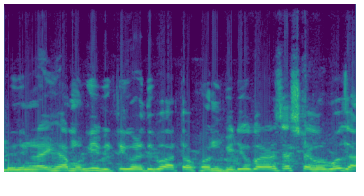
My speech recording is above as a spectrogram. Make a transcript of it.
দুই দিন রাখে মুরগি বিক্রি করে দিব আর তখন ভিডিও করার চেষ্টা করব, যা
